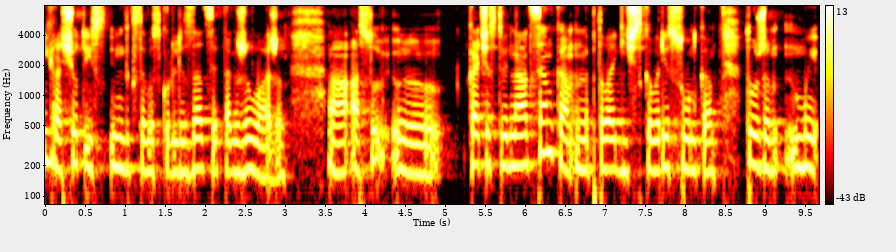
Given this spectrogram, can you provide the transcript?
И расчет индекса васкуляризации также важен. А, э, качественная оценка патологического рисунка тоже мы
